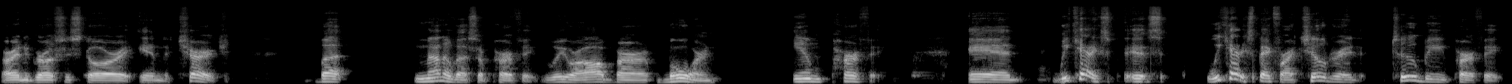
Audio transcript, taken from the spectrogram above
or in the grocery store in the church. But none of us are perfect. We were all burn, born imperfect, and we can't. It's we can't expect for our children to be perfect.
